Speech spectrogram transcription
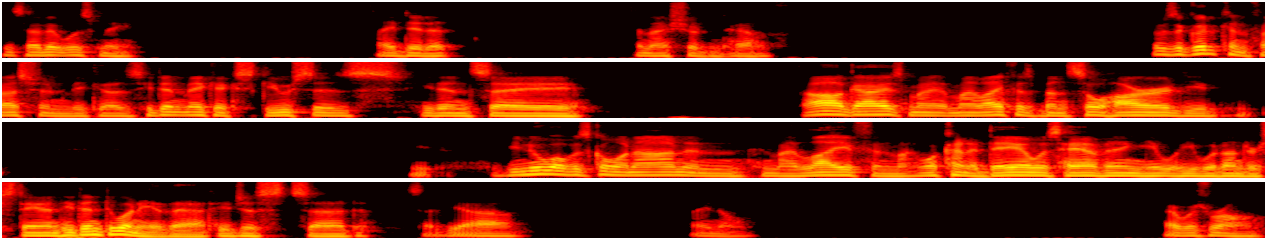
he said, it was me. I did it, and I shouldn't have. It was a good confession because he didn't make excuses. He didn't say, oh, guys, my, my life has been so hard. You, you if you knew what was going on in, in my life and my, what kind of day I was having, you, you would understand. He didn't do any of that. He just said, said, yeah, I know. I was wrong.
